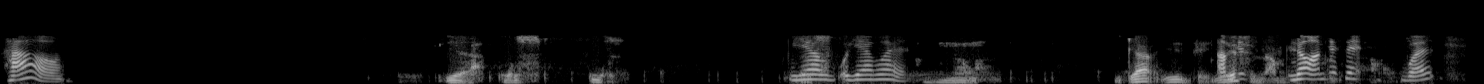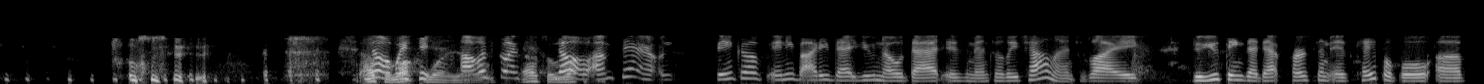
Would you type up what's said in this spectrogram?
How? Yeah, it's, it's, Yeah, yeah. What? no. Yeah, you, I'm listen, just I'm, no. I'm just saying. What? No, wait. rough one, yo. I was going. That's No, I'm saying, um, think of anybody that you know that is mentally challenged. Like, do you think that that person is capable of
